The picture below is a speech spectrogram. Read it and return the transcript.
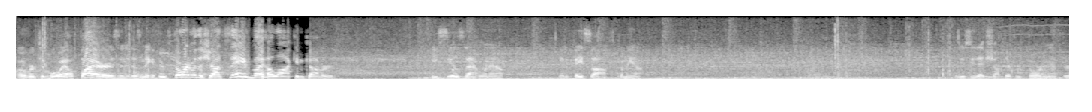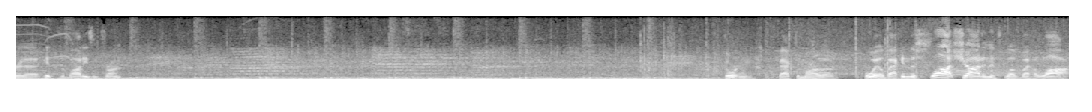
Over to Boyle. Fires, and it doesn't make it through. Thornton with a shot. Saved by Halak and covered. He seals that one out. And a face-off coming up. As you see that shot there from Thornton after it uh, hit the bodies in front. Thornton, back to Marleau. Boyle back in the slot, shot, and it's gloved by Halak.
